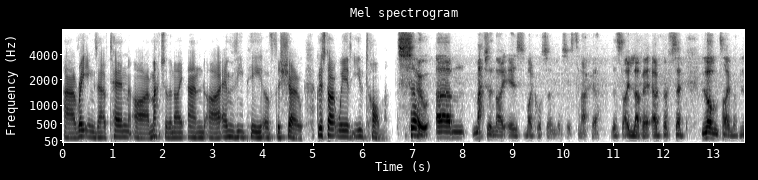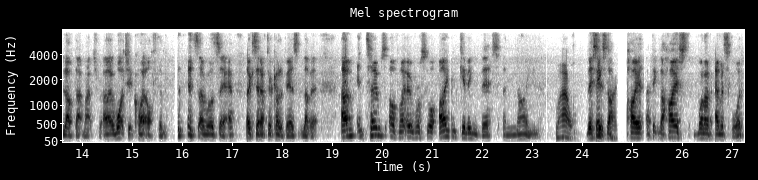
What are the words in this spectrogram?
our ratings out of 10, our match of the night, and our MVP of the show. I'm going to start with you, Tom. So, um, match of the night is Mike Awesome versus Tanaka. This, I love it. I've, I've, said long time I've loved that match. I watch it quite often, so I will say it. Like I said, after a couple of beers, love it. Um, in terms of my overall score, I'm giving this a nine. Wow. This Big is the highest, I think the highest one I've ever scored.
